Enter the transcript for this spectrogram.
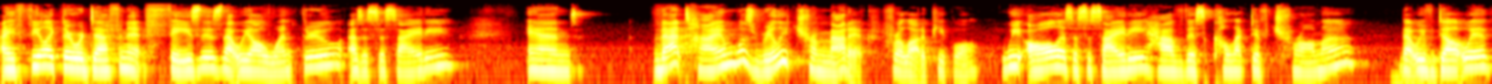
I feel like there were definite phases that we all went through as a society. And that time was really traumatic for a lot of people. We all as a society have this collective trauma that we've dealt with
